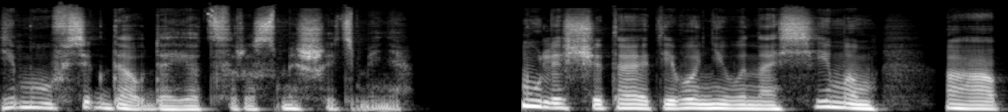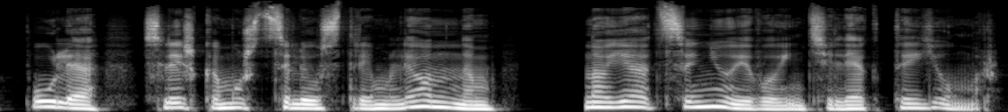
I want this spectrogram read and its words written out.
Ему всегда удается рассмешить меня. Муля считает его невыносимым, а пуля слишком уж целеустремленным, но я ценю его интеллект и юмор.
